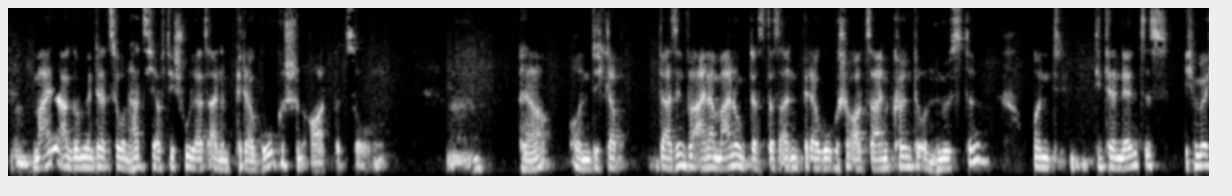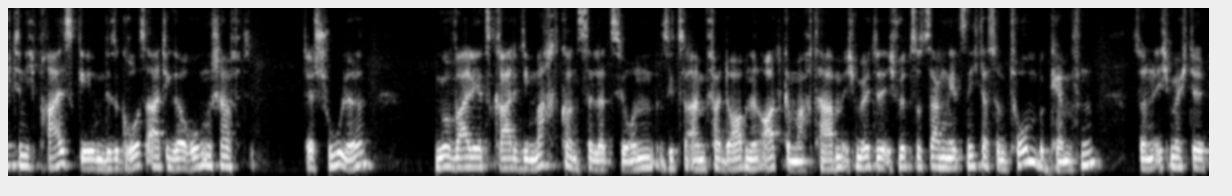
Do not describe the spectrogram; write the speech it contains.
Mhm. Meine Argumentation hat sich auf die Schule als einen pädagogischen Ort bezogen. Mhm. Ja, und ich glaube, da sind wir einer Meinung, dass das ein pädagogischer Ort sein könnte und müsste. Und die Tendenz ist, ich möchte nicht preisgeben, diese großartige Errungenschaft der Schule, nur weil jetzt gerade die Machtkonstellationen sie zu einem verdorbenen Ort gemacht haben. Ich möchte, ich würde sozusagen jetzt nicht das Symptom bekämpfen, sondern ich möchte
